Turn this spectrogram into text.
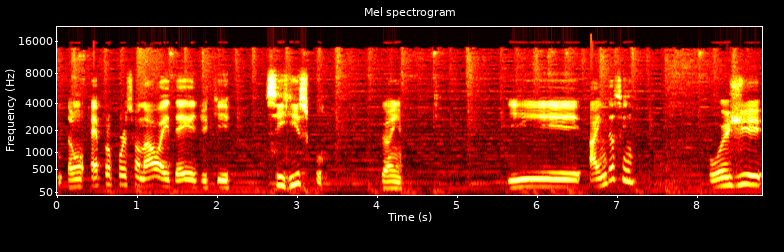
Então é proporcional à ideia de que se risco, ganho. E ainda assim, hoje,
